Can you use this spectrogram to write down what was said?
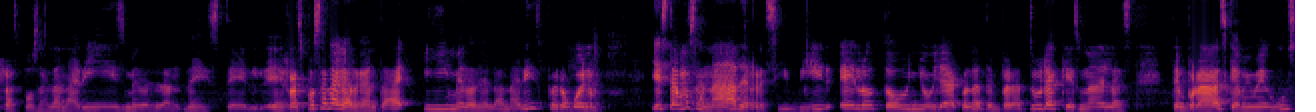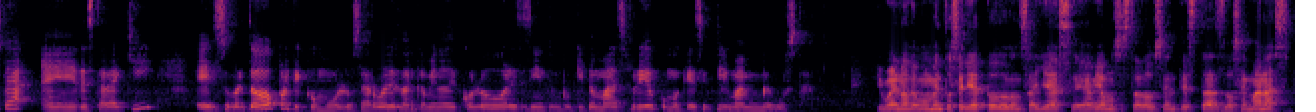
rasposa la nariz, me duele la, este, eh, rasposa la garganta y me duele la nariz, pero bueno, y estamos a nada de recibir el otoño ya con la temperatura, que es una de las temporadas que a mí me gusta eh, de estar aquí. Eh, sobre todo porque como los árboles van cambiando de colores, se siente un poquito más frío, como que ese clima a mí me gusta. Y bueno, de momento sería todo. Eh, habíamos estado ausentes estas dos semanas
